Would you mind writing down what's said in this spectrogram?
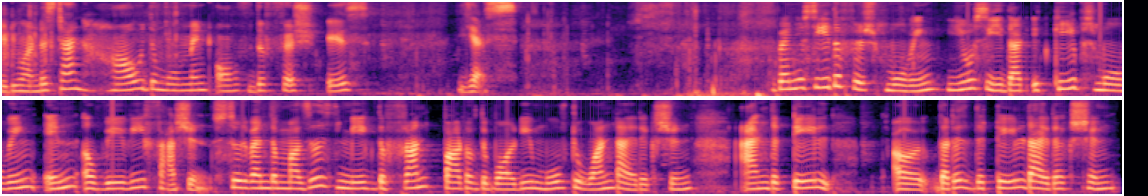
did you understand how the movement of the fish is? Yes. When you see the fish moving, you see that it keeps moving in a wavy fashion. So when the muscles make the front part of the body move to one direction and the tail uh, that is the tail direction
